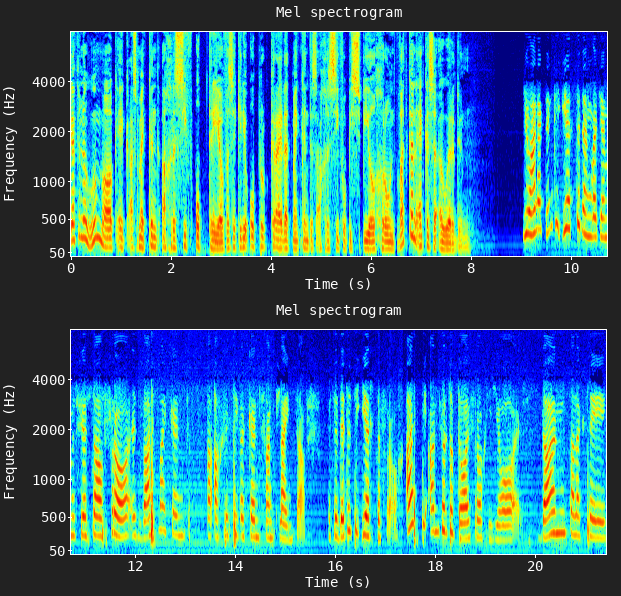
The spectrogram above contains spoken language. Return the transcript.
Gefle, hoe maak ek as my kind aggressief optree of as ek hierdie oproep kry dat my kind is aggressief op die speelgrond? Wat kan ek as 'n ouer doen? Johan, ek dink die eerste ding wat jy moet vir jouself vra is was my kind 'n aggressiewe kind van kleins af? So dit is die eerste vraag. As die antwoord op daai vraag ja is, dan sal ek sê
